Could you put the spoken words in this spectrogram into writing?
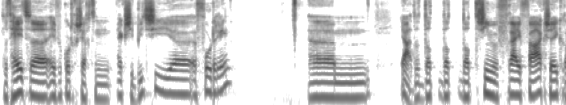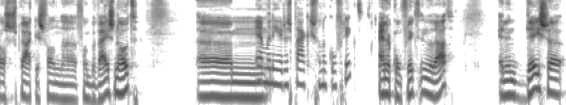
Dat heet, eh, even kort gezegd, een exhibitievordering. Ehm ja, dat, dat, dat, dat zien we vrij vaak, zeker als er sprake is van, van bewijsnood. Ehm, En wanneer er sprake is van een conflict. en een conflict, inderdaad. En in deze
